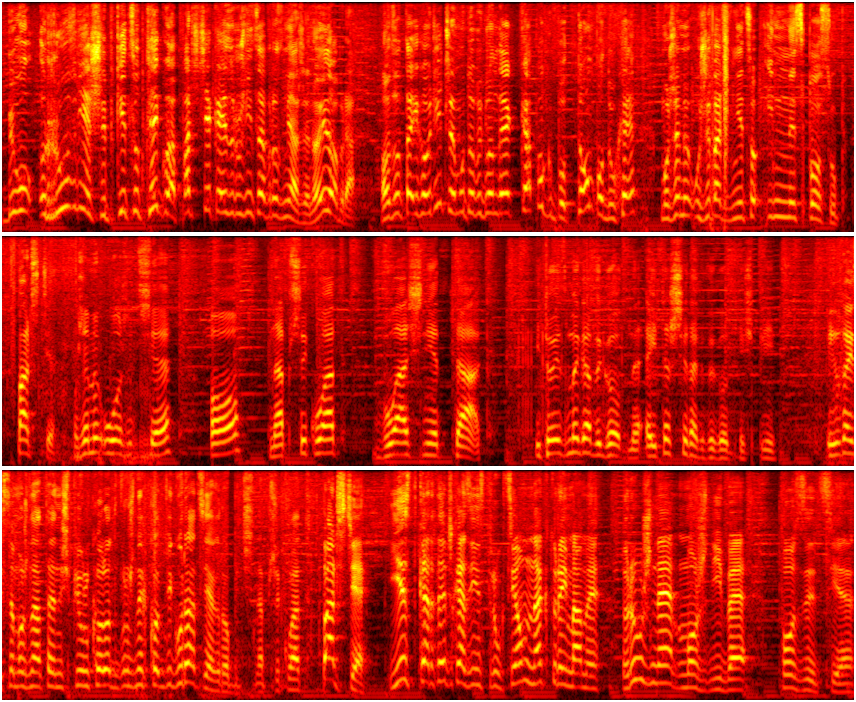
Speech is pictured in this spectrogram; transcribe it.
było równie szybkie co tego, a patrzcie jaka jest różnica w rozmiarze. No i dobra, o co tutaj chodzi? Czemu to wygląda jak kapok? Bo tą poduchę możemy używać w nieco inny sposób. Patrzcie, możemy ułożyć się o na przykład właśnie tak. I to jest mega wygodne. Ej, też się tak wygodnie śpi. I tutaj sobie można ten śpiulkolot w różnych konfiguracjach robić. Na przykład, patrzcie, jest karteczka z instrukcją, na której mamy różne możliwe pozycje.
